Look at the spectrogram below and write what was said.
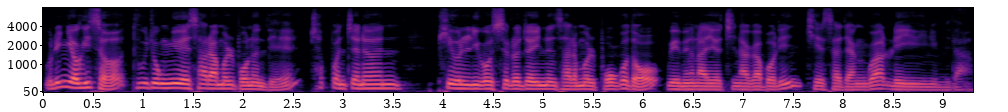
우린 여기서 두 종류의 사람을 보는데 첫 번째는 피 흘리고 쓰러져 있는 사람을 보고도 외면하여 지나가 버린 제사장과 레위인입니다.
